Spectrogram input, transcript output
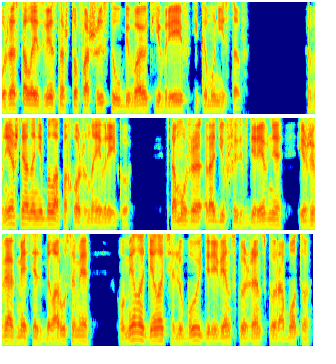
уже стало известно, что фашисты убивают евреев и коммунистов. Внешне она не была похожа на еврейку. К тому же, родившись в деревне и живя вместе с белорусами, умела делать любую деревенскую женскую работу,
